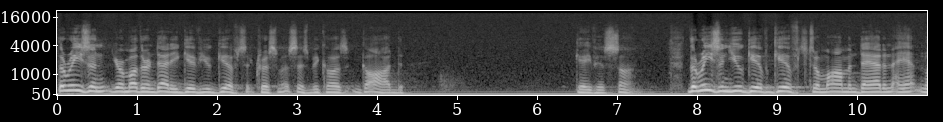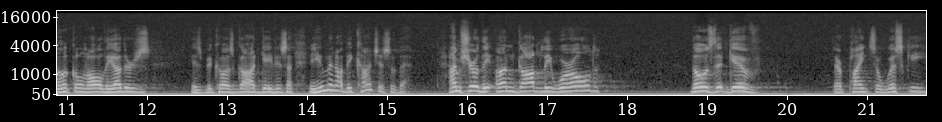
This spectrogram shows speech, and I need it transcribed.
The reason your mother and daddy give you gifts at Christmas is because God gave his son. The reason you give gifts to mom and dad and aunt and uncle and all the others is because God gave his son. you may not be conscious of that. I'm sure the ungodly world, those that give their pints of whiskey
